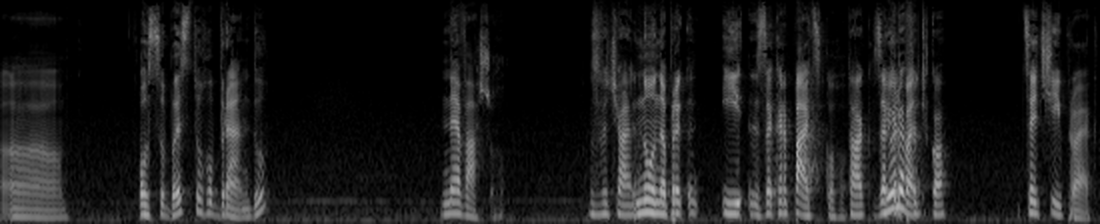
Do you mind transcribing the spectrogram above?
е, особистого бренду, не вашого. Звичайно. Ну, наприклад, і закарпатського. так, Закарпат- Юля Федько. Це чий проект?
